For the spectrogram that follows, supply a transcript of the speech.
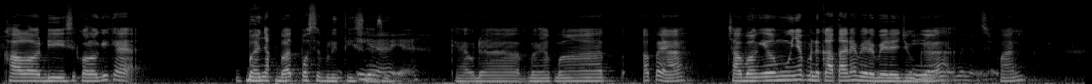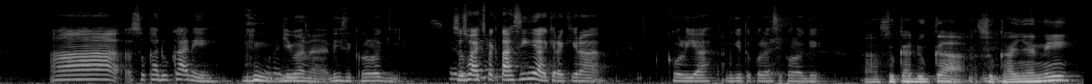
Kalau di psikologi kayak banyak banget possibilities ya Iya, sih. iya. Kayak udah banyak banget apa ya cabang ilmunya pendekatannya beda-beda juga. It's fun. Ah, suka duka nih gimana di psikologi? Sesuai ekspektasi nggak kira-kira kuliah begitu kuliah psikologi? Uh, suka duka sukanya nih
